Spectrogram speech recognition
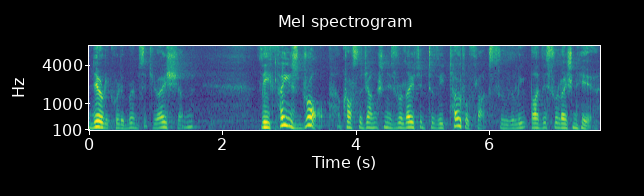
near equilibrium situation, the phase drop across the junction is related to the total flux through the loop by this relation here.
